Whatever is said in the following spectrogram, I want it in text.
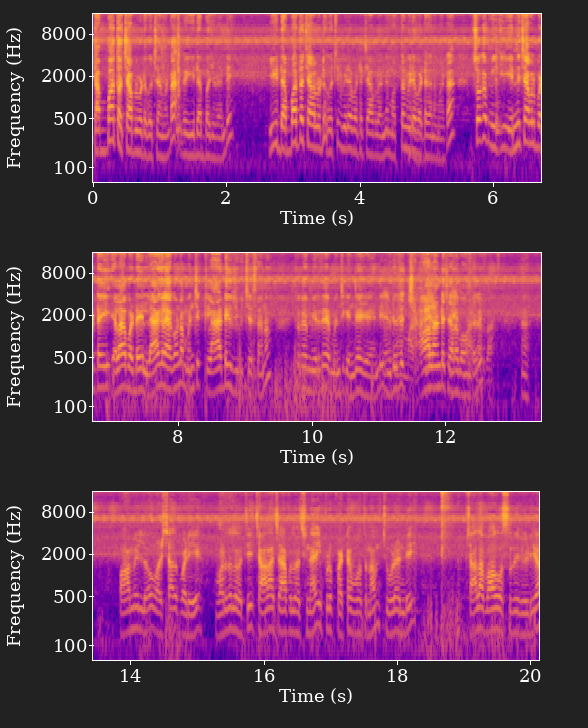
డబ్బాతో చేపలు పట్టుకొచ్చానమాట ఈ డబ్బా చూడండి. ఈ డబ్బాతో చేపలు పట్టుకొచ్చి వీడియో పట్టే చేపలు అండి మొత్తం వీడియో పట్టేదన్నమాట సో మీకు ఎన్ని చేపలు పట్టాయి ఎలా పడ్డాయి లాగ లేకుండా మంచి క్లారిటీగా చూపించేస్తాను. సో మీరైతే మంచిగా ఎంజాయ్ చేయండి. వీడియో చాలా అంటే చాలా బాగుంటుంది. పామిల్లో వర్షాలు పడి వరదలు వచ్చి చాలా చేపలు వచ్చినాయి ఇప్పుడు పట్టబోతున్నాం చూడండి. చాలా బాగా వస్తుంది వీడియో.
